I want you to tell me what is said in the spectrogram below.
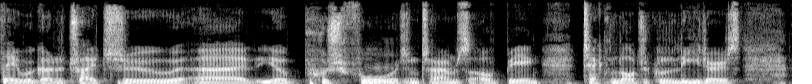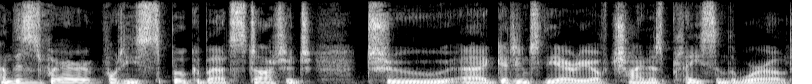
they were going to try to uh, you know push forward mm. in terms of being technological leaders, and this is where what he spoke about started to uh, get into the area of China's place in the world.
